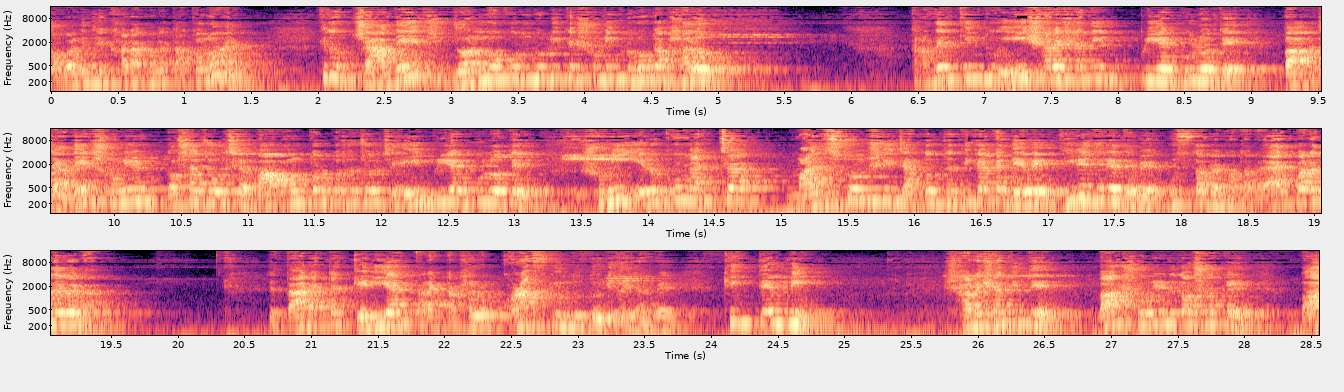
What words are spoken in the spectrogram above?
সবারই যে খারাপ হবে তা তো নয়। কিন্তু যাদের জন্মকুণ্ডলিতে শনি গ্রহটা ভালো, তাদের কিন্তু এই সাড়ে সাতির পিরিয়ডগুলোতে বা যাদের শনির দশা চলছে বা অন্তর দশা চলছে, এই পিরিয়ডগুলোতে শনি এরকম একটা মাইলস্টোন সেই জাতক জাতিকাকে দেবে, ধীরে ধীরে দেবে, বুঝতে হবে কথাটা, একবারে দেবে না। যে তার একটা কেরিয়ার তার একটা ভালো ক্রাফট কিন্তু তৈরি হয়ে যাবে। ঠিক তেমনি সাড়ে সাতিতে বা শনির দশাতে বা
